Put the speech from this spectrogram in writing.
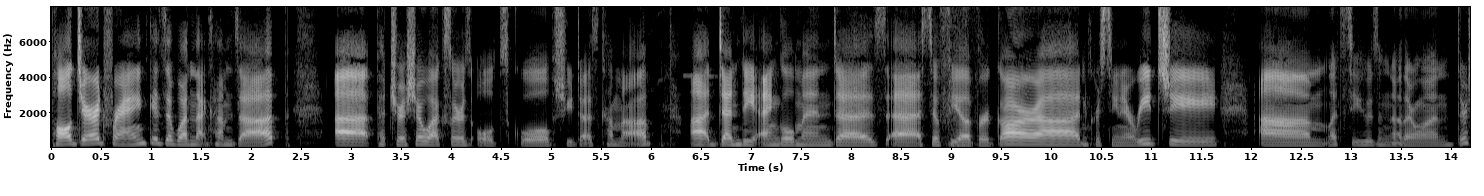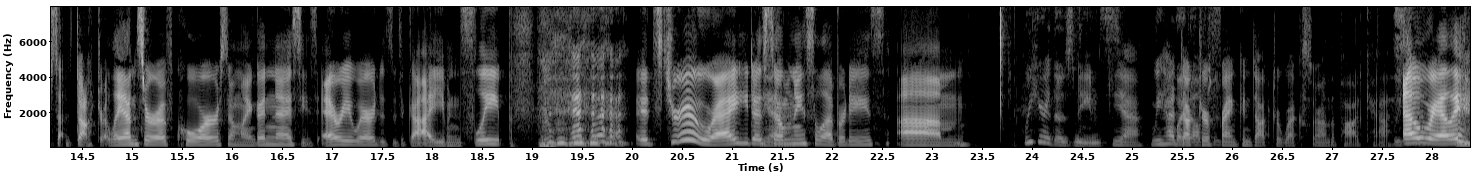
Paul Jarrod Frank is the one that comes up. Uh, Patricia Wexler is old school. She does come up. Uh, Dendy Engelman does uh, Sofia Vergara and Christina Ricci. Um, let's see who's another one. There's Dr. Lancer, of course. Oh my goodness, he's everywhere. Does the guy even sleep? it's true, right? He does Yeah. so many celebrities. Um, We hear those names. Yeah, we had Dr. often. Frank and Dr. Wexler on the podcast. oh, really?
